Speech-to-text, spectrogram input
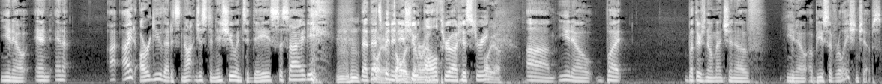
You know, and and. I- I'd argue that it's not just an issue in today's society. that that's Oh, yeah, been it's an issue been all throughout history. Oh, yeah. Um, you know, but but there's no mention of you know abusive relationships.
